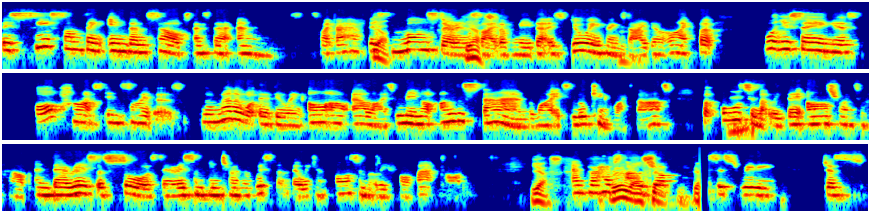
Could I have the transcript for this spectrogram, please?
they see something in themselves as their enemy it's like I have this yeah. monster inside yes. of me that is doing things that I don't like. But what you're saying is all parts inside us, no matter what they're doing, are our allies. We may not understand why it's looking like that, but mm. ultimately they are trying to help. And there is a source, there is some internal wisdom that we can ultimately fall back on. Yes. And perhaps our well job yeah. is really just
